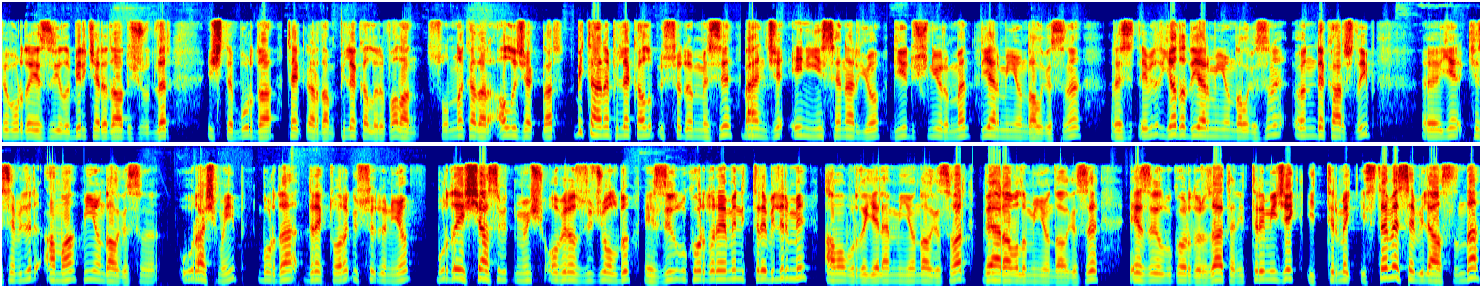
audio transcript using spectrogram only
ve burada Ezreal'ı bir kere daha düşürdüler. İşte burada tekrardan plakaları falan sonuna kadar alacaklar. Bir tane plaka alıp üste dönmesi bence en iyi senaryo diye düşünüyorum ben. Diğer minyon dalgasını resetleyebilir ya da diğer minyon dalgasını önde karşılayıp e, kesebilir ama minyon dalgasını uğraşmayıp burada direkt olarak üste dönüyor. Burada eşyası bitmemiş. O biraz üzücü oldu. Ezreal bu koridoru hemen ittirebilir mi? Ama burada gelen minyon dalgası var. Ve aravalı minyon dalgası. Ezreal bu koridoru zaten ittiremeyecek. İttirmek istemese bile aslında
